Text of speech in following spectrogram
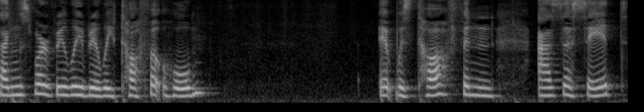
things were really, really tough at home. It was tough, and as I said,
